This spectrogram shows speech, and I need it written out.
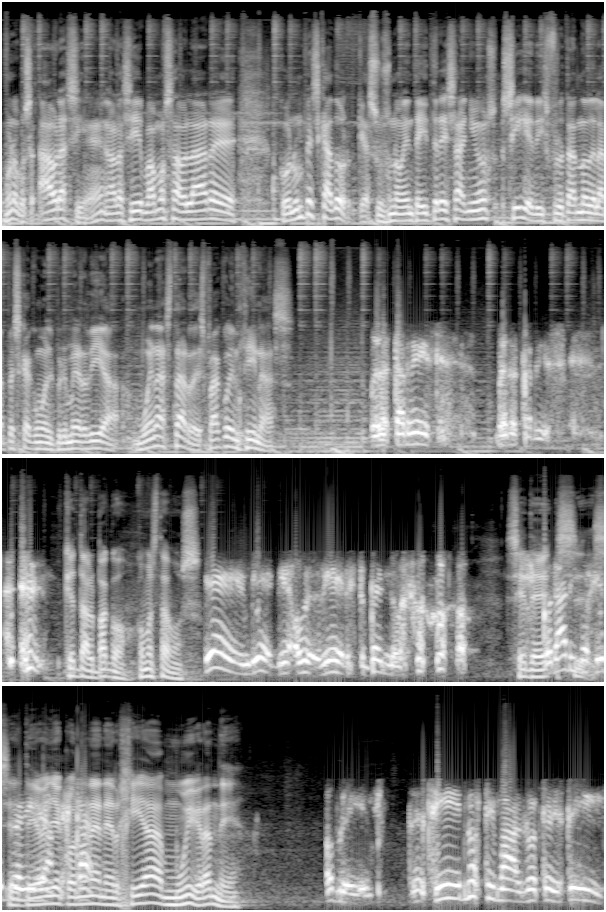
Bueno, pues ahora sí, ¿eh? ahora sí, vamos a hablar eh, con un pescador que a sus 93 años sigue disfrutando de la pesca como el primer día. Buenas tardes, Paco Encinas. Buenas tardes, buenas tardes. ¿Qué tal, Paco? ¿Cómo estamos? Bien, bien, bien, hombre, bien, estupendo. Se te, se- te oye con una energía muy grande. hombre, sí, no estoy mal, no estoy, estoy...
